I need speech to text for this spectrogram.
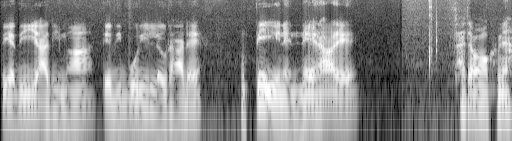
သေရသီးရာဒီမှာသေရသီးပိုးဒီလောက်ထားတယ်မပြည့်ရင်လည်းနေထားတယ်စားကြပါဦးခင်ဗျာ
